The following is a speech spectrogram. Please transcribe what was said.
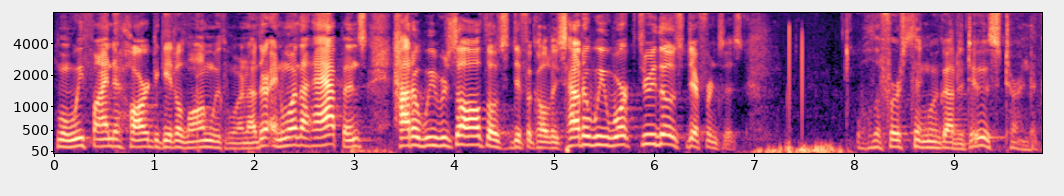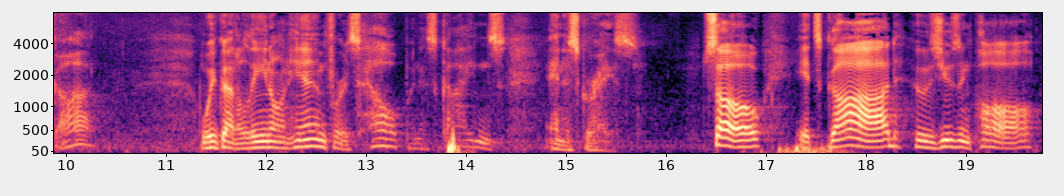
when we find it hard to get along with one another. And when that happens, how do we resolve those difficulties? How do we work through those differences? Well, the first thing we've got to do is turn to God. We've got to lean on Him for His help and His guidance and His grace. So it's God who's using Paul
